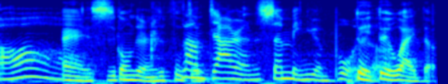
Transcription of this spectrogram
哦。哎，十宫的人是负责让家人声名远播，对对外的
